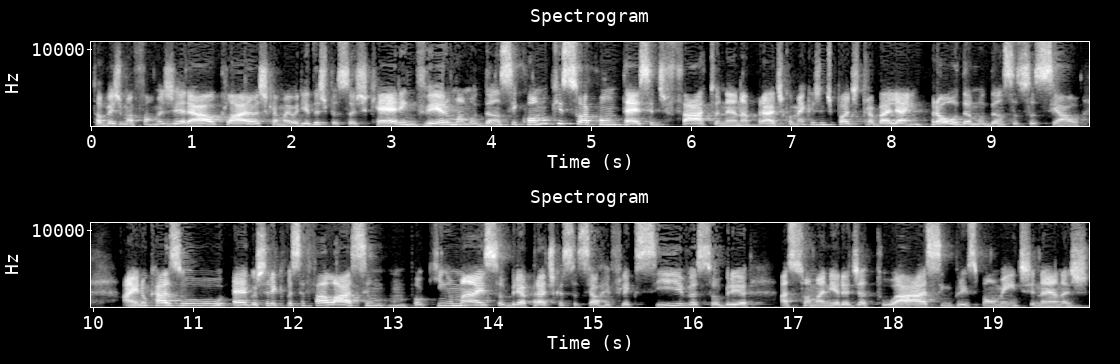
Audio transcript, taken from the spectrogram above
talvez de uma forma geral, claro, acho que a maioria das pessoas querem ver uma mudança e como que isso acontece de fato, né, na prática, como é que a gente pode trabalhar em prol da mudança social. Aí, no caso, é, gostaria que você falasse um, um, pouquinho mais sobre a prática social reflexiva, sobre a sua maneira de atuar, assim, principalmente né, nas,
